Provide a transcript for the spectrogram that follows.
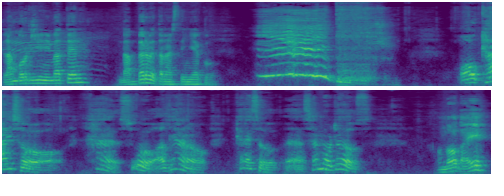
Lamborghini baten, da berbetan azten jako. Oh, Kaiso. Kaiso, Aldeano. Kaiso, uh, Samuel Dos. Ondo, eta eh?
